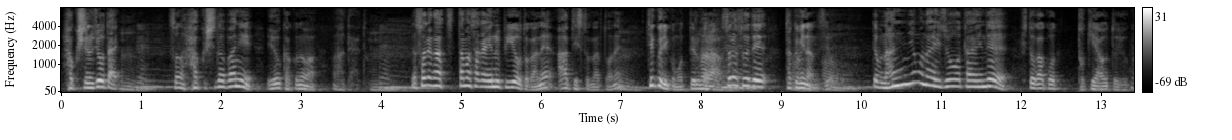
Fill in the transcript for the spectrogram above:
白紙の状態、その白紙の場に絵を描くのはあなたやと、でそれがたまさか NPO とかね、アーティストになるとね、テクニック持ってるから、それはそれで巧みなんですよ、でも何にもない状態で人がこう溶け合うというか、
